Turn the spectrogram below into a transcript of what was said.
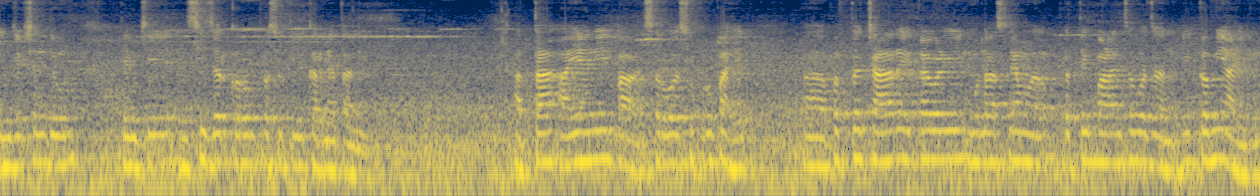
इंजेक्शन देऊन त्यांची सीजर करून प्रसूती करण्यात आली. आत्ता आई आणि बाळ सर्व सुखरूप आहेत. फक्त चार एका वेळी मुलं असल्यामुळं प्रत्येक बाळांचं वजन हे कमी आहे.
